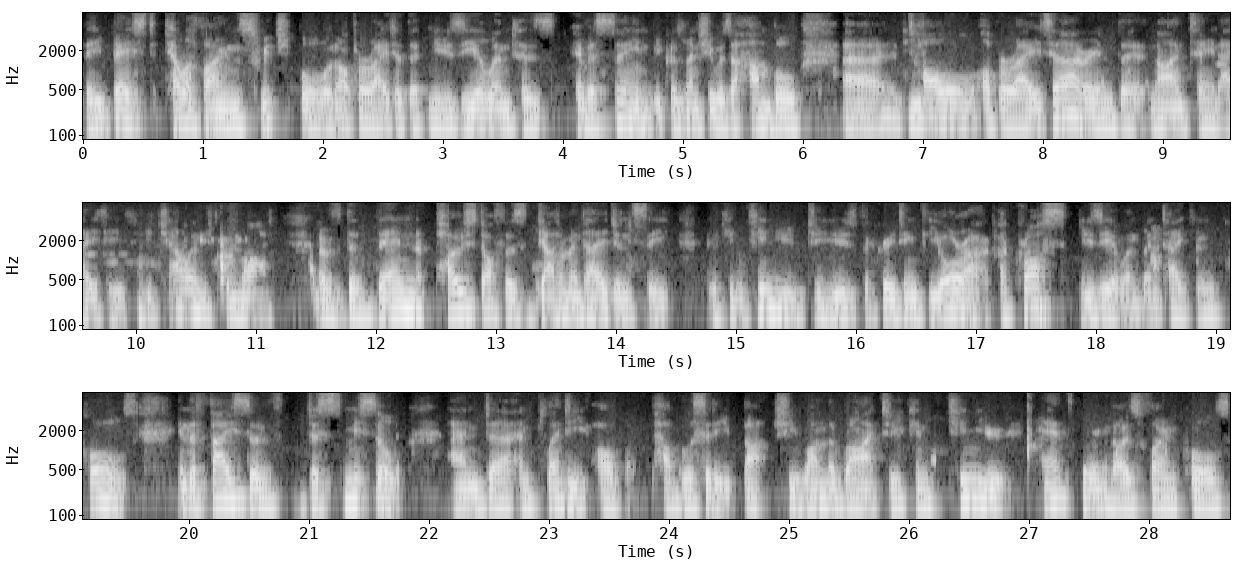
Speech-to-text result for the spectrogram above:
the best telephone switchboard operator that New Zealand has ever seen. Because when she was a humble uh, toll operator in the 1980s, she challenged the might of the then Post Office government agency and continued to use the greeting Kia ora across New Zealand when taking calls in the face of dismissal and, uh, and plenty of publicity. But she won the right to continue answering those phone calls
